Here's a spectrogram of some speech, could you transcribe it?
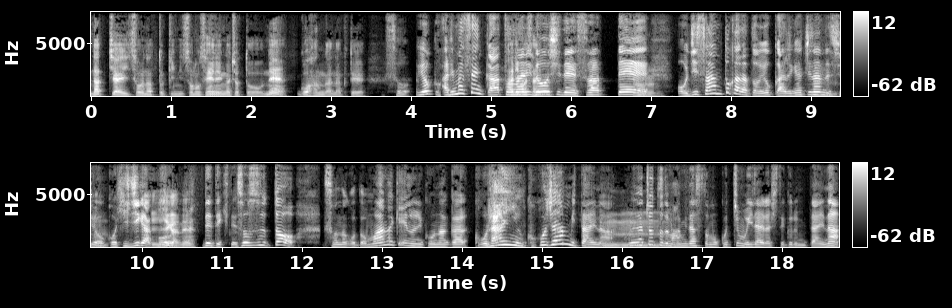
なっちゃいそうな時にその青年がちょっとねご飯がなくて、そう。よくありませんか？隣同士で座って、うん。おじさんとかだとよくありがちなんですよ。うんうんこう、肘がこう、肘がね。出てきて。そうすると、そんなこと思わなきゃいいのに、こうなんか、ここラインここじゃんみたいな。うんうんうん。これがちょっとでもはみ出すともうこっちもイライラしてくるみたいな、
